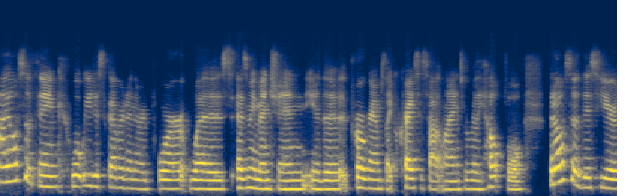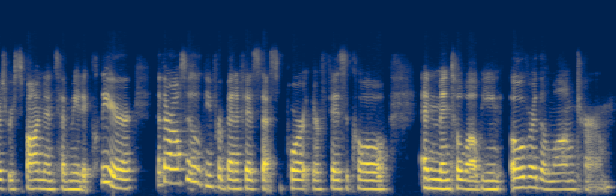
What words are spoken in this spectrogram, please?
I also think what we discovered in the report was, as we mentioned, you know, the programs like crisis hotlines were really helpful, but also this year's respondents have made it clear that they're also looking for benefits that support their physical and mental well-being over the long term.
